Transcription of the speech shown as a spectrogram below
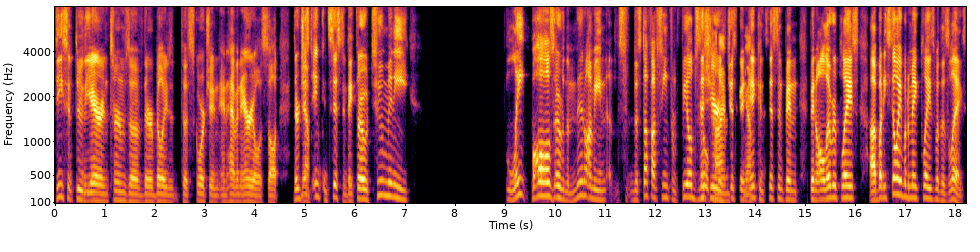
decent through the air in terms of their ability to, to scorch and, and have an aerial assault. They're just yeah. inconsistent. They throw too many late balls over the middle. I mean, uh, the stuff I've seen from Fields this year time. has just been yeah. inconsistent, been been all over the place. Uh, but he's still able to make plays with his legs.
